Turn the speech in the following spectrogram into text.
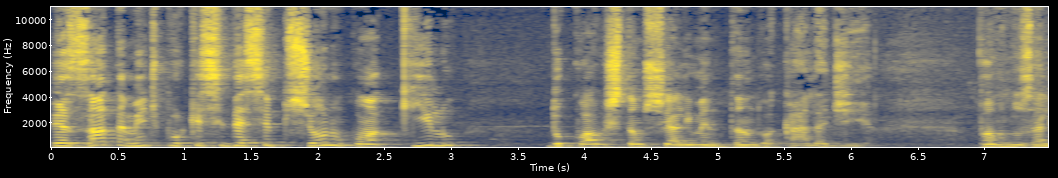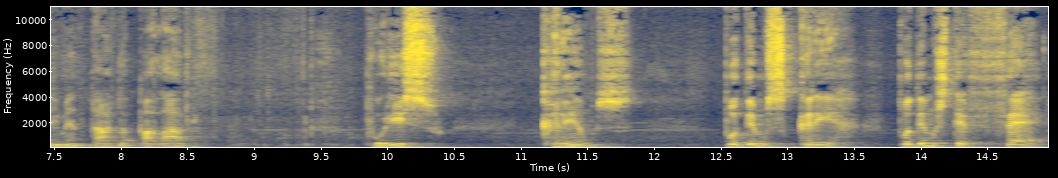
exatamente porque se decepcionam com aquilo do qual estão se alimentando a cada dia. Vamos nos alimentar da palavra. Por isso, cremos, podemos crer, podemos ter fé,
